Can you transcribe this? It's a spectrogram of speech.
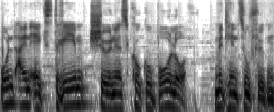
und ein extrem schönes Kokobolo mit hinzufügen.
